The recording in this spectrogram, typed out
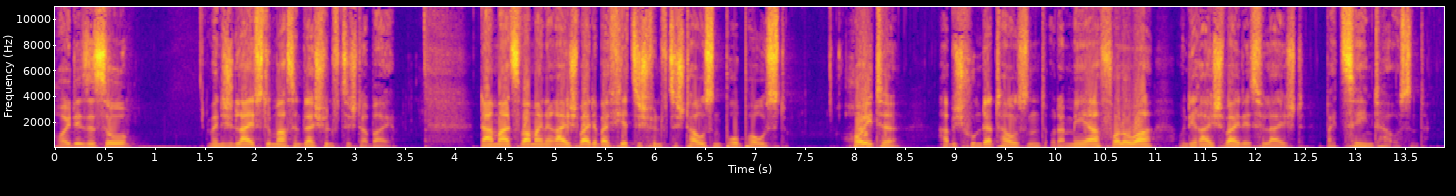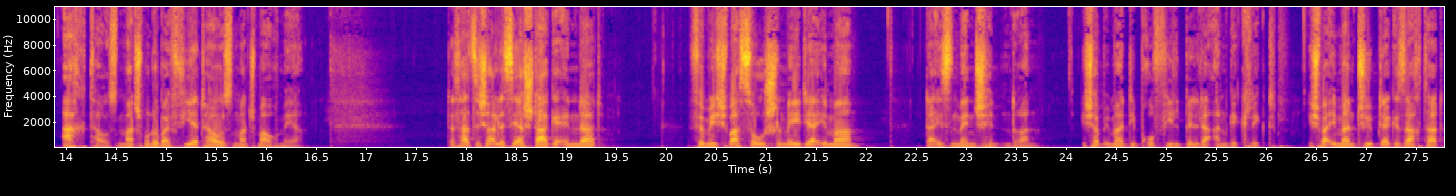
Heute ist es so, wenn ich einen Livestream mache, sind gleich 50 dabei. Damals war meine Reichweite bei 40, 50.000 pro Post. Heute habe ich 100.000 oder mehr Follower und die Reichweite ist vielleicht bei 10.000, 8.000, manchmal nur bei 4.000, manchmal auch mehr. Das hat sich alles sehr stark geändert. Für mich war Social Media immer, da ist ein Mensch hinten dran. Ich habe immer die Profilbilder angeklickt. Ich war immer ein Typ, der gesagt hat,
